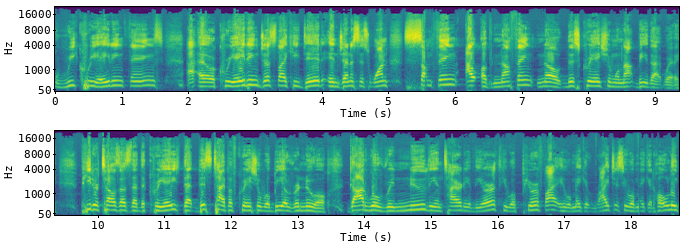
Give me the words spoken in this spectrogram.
recreating things uh, or creating just like he did in genesis 1 something out of nothing? No, this creation will not be that way. Peter tells us that the create that this type of creation will be a renewal. God will renew the entirety of the earth. He will purify it. He will make it righteous. He will make it holy,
